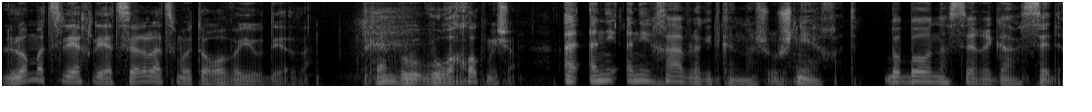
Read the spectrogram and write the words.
לא מצליח לייצר לעצמו את הרוב היהודי הזה. כן? והוא, והוא רחוק משם. אני, אני חייב להגיד כאן משהו, שנייה אחת. בוא, בואו נעשה רגע סדר.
